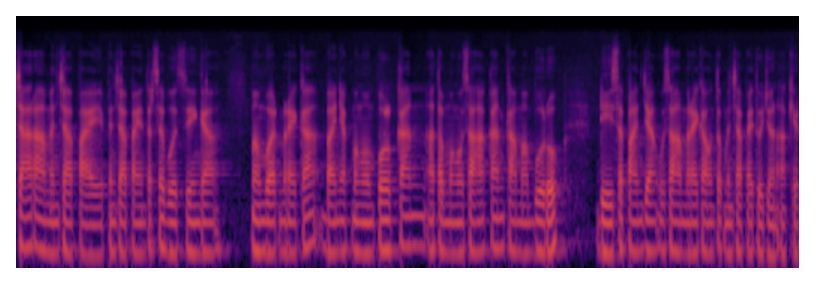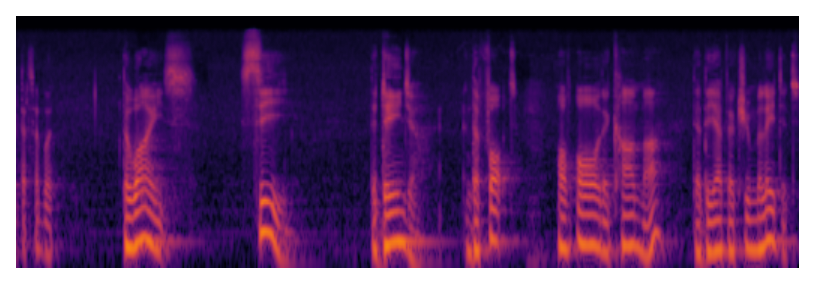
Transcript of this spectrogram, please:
cara mencapai pencapaian tersebut sehingga membuat mereka banyak mengumpulkan atau mengusahakan kama buruk di sepanjang usaha mereka untuk mencapai tujuan akhir tersebut. The wise see the danger and the fault of all the karma that they have accumulated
